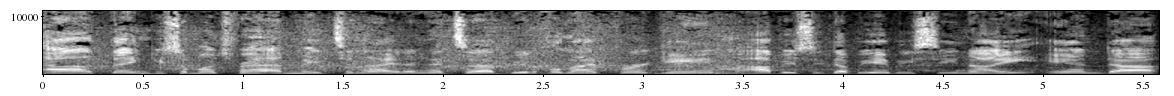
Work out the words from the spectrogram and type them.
Ah, thank you so much for having me tonight. And it's a beautiful night for a game, obviously WABC night. And uh,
